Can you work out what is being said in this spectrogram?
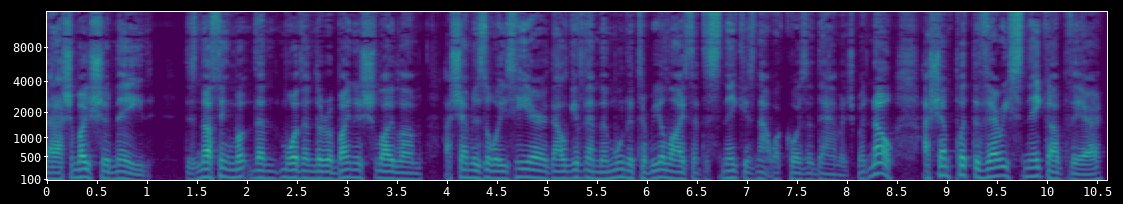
that Hashem Moshe made. There's nothing more than, more than the Rabbeinu Shloim. Hashem is always here. That'll give them the muna to realize that the snake is not what caused the damage. But no, Hashem put the very snake up there,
